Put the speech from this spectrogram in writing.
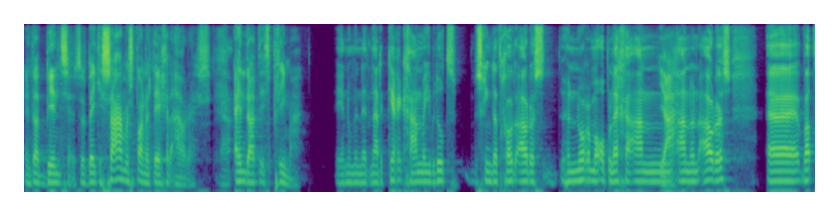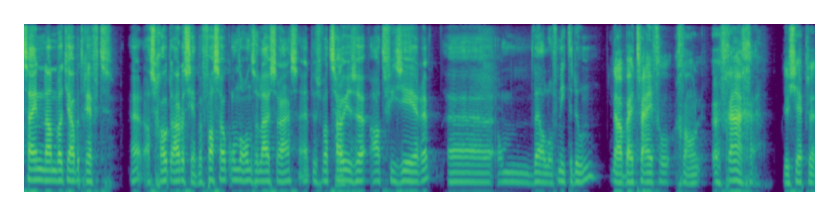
en dat bindt ze. Dus een beetje samenspannen tegen de ouders. Ja. En dat is prima. Je noemde net naar de kerk gaan, maar je bedoelt misschien dat grootouders hun normen opleggen aan, Ja. aan hun ouders. Eh, wat zijn dan wat jou betreft, hè, als grootouders, hebben vast ook onder onze luisteraars, hè, dus wat zou je ze adviseren eh, om wel of niet te doen? Nou, bij twijfel gewoon eh, vragen. Dus je hebt, eh,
